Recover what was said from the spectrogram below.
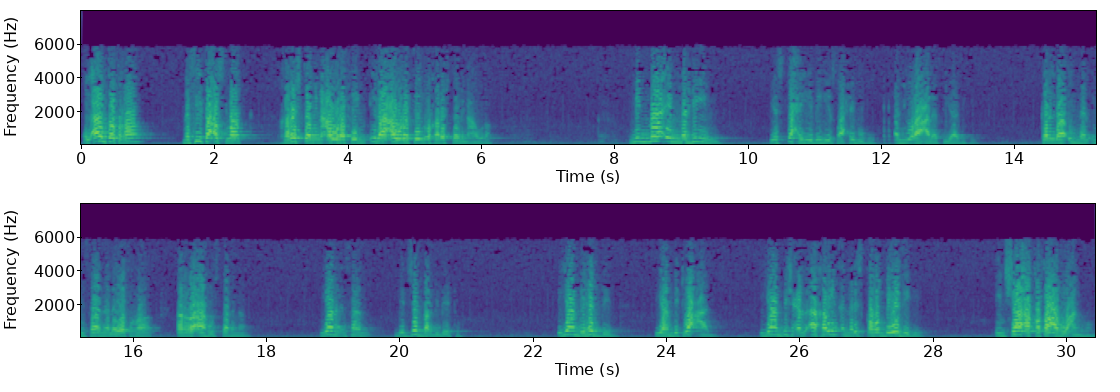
الآن تطغى. نسيت أصلك. خرجت من عورة إلى عورة وخرجت من عورة. من ماء مهين يستحيي به صاحبه أن يرى على ثيابه. كلا إن الإنسان ليطغى أن رآه استغنى. أيام الإنسان بيتجبر ببيته. أيام بيهدد. أيام بيتوعد. أيام بيشعر الآخرين أن رزقهم بيده. إن شاء قطعه عنهم.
